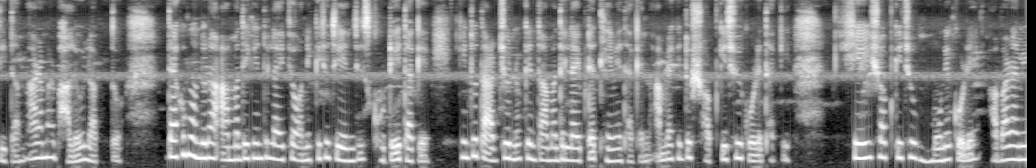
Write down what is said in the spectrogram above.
দিতাম আর আমার ভালোও লাগতো। দেখো বন্ধুরা, আমাদের কিন্তু লাইফে অনেক কিছু চেঞ্জেস ঘটেই থাকে, কিন্তু তার জন্য কিন্তু আমাদের লাইফটা থেমে থাকে না। আমরা কিন্তু সব কিছুই করে থাকি। সেই সব কিছু মনে করে আবার আমি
